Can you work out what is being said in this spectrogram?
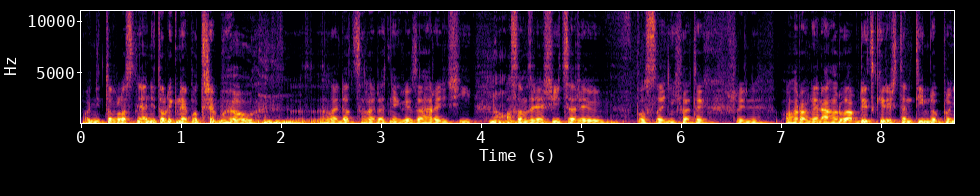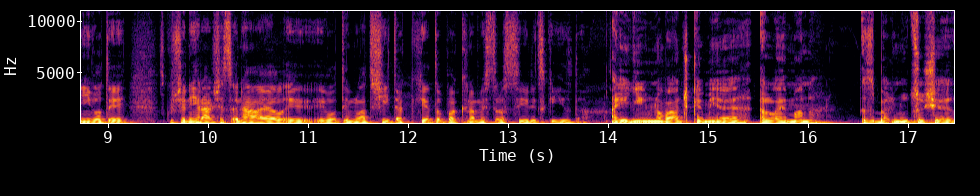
oni to vlastně ani tolik nepotřebují hmm. hledat, hledat někde v zahraničí. No. A samozřejmě Švýcaři v posledních letech šli ohromně nahoru a vždycky, když ten tým doplní o ty zkušený hráče z NHL i, i o ty mladší, tak je to pak na mistrovství vždycky jízda. A jediným nováčkem je Lehmann z Bernu, což je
